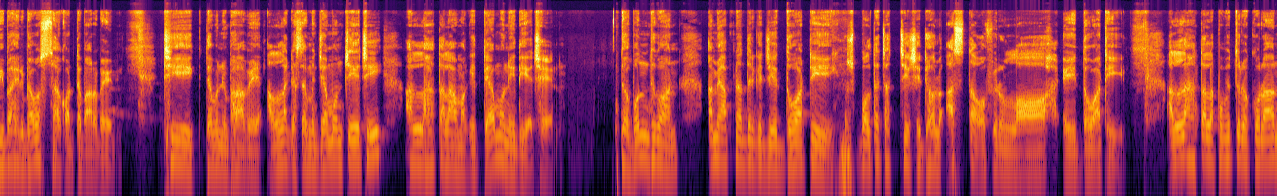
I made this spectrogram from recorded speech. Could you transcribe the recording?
বিবাহের ব্যবস্থা করতে পারবেন। ঠিক তেমনি ভাবে আল্লাহর কাছে আমি যেমন চেয়েছি, আল্লাহ তালা আমাকে তেমনই দিয়েছেন। তো বন্ধুগণ, আমি আপনাদেরকে যে দোয়াটি বলতে চাচ্ছি সেটি হলো আস্তা অফিরুল্লাহ এই দোয়াটি আল্লাহ তালা পবিত্র কোরআন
